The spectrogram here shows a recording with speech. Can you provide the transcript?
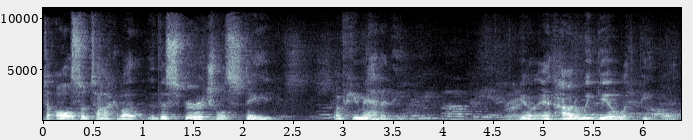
to also talk about the spiritual state of humanity. You know, and how do we deal with people?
